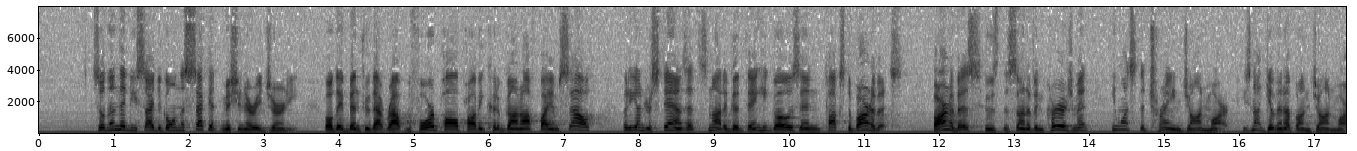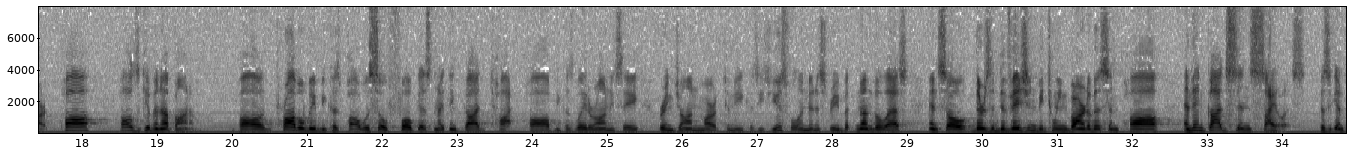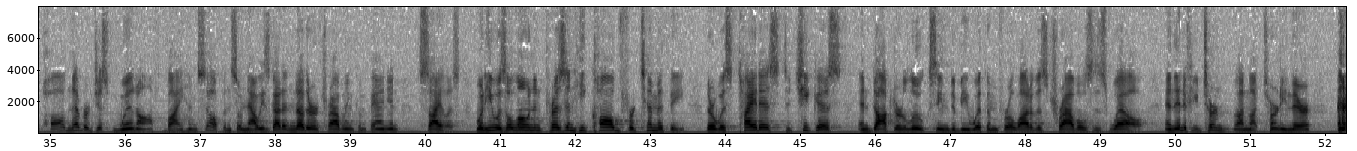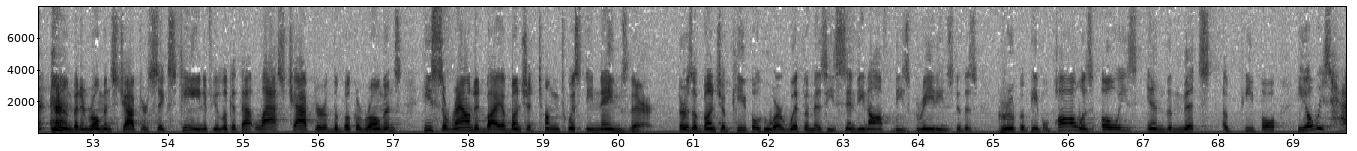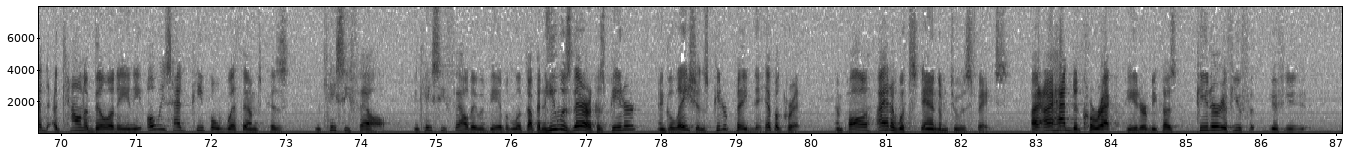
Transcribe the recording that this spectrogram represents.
So then they decide to go on the second missionary journey. Well, they've been through that route before. Paul probably could have gone off by himself, but he understands that's not a good thing. He goes and talks to Barnabas. Barnabas, who's the son of encouragement, he wants to train John Mark. He's not giving up on John Mark. Paul, Paul's given up on him. Paul, probably because Paul was so focused, and I think God taught Paul because later on he'd say, Bring John Mark to me because he's useful in ministry, but nonetheless. And so there's a division between Barnabas and Paul, and then God sends Silas. Because again, Paul never just went off by himself. And so now he's got another traveling companion, Silas. When he was alone in prison, he called for Timothy. There was Titus, Tychicus, and Dr. Luke seemed to be with him for a lot of his travels as well. And then if you turn, I'm not turning there, but in Romans chapter 16, if you look at that last chapter of the book of Romans, he's surrounded by a bunch of tongue twisting names there. There's a bunch of people who are with him as he's sending off these greetings to this group of people. Paul was always in the midst of people. He always had accountability and he always had people with him because in case he fell, in case he fell, they would be able to lift up. And he was there because Peter and Galatians, Peter played the hypocrite. And Paul, I had to withstand him to his face. I, I had to correct Peter because Peter, if you, if you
